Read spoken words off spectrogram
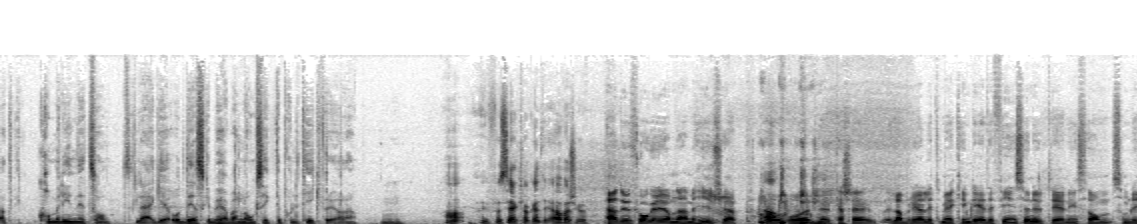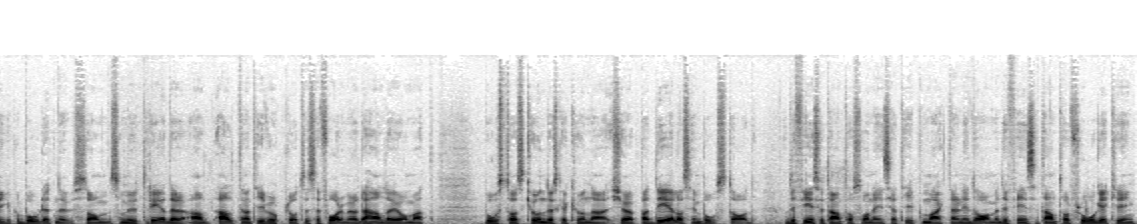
att vi kommer in i ett sånt läge. Och det ska behöva en långsiktig politik för att göra. Mm. Ja, vi får se klockan till. Ja, varsågod. Ja, du frågade ju om det här med hyrköp ja. och, och nu kanske elaborera lite mer kring det. Det finns ju en utredning som, som ligger på bordet nu som, som utreder alternativa upplåtelseformer och det handlar ju om att bostadskunder ska kunna köpa del av sin bostad. Och det finns ett antal sådana initiativ på marknaden idag men det finns ett antal frågor kring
